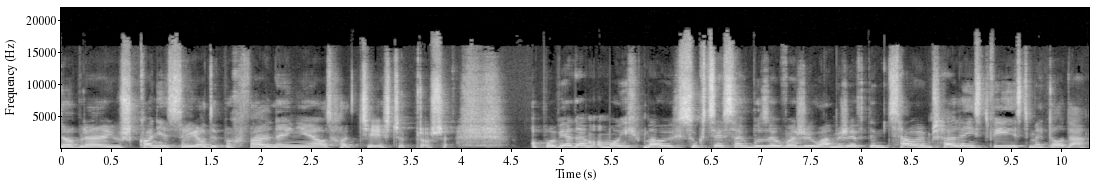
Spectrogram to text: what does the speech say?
Dobra, już koniec tej jody pochwalnej, nie odchodźcie jeszcze, proszę. Opowiadam o moich małych sukcesach, bo zauważyłam, że w tym całym szaleństwie jest metoda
